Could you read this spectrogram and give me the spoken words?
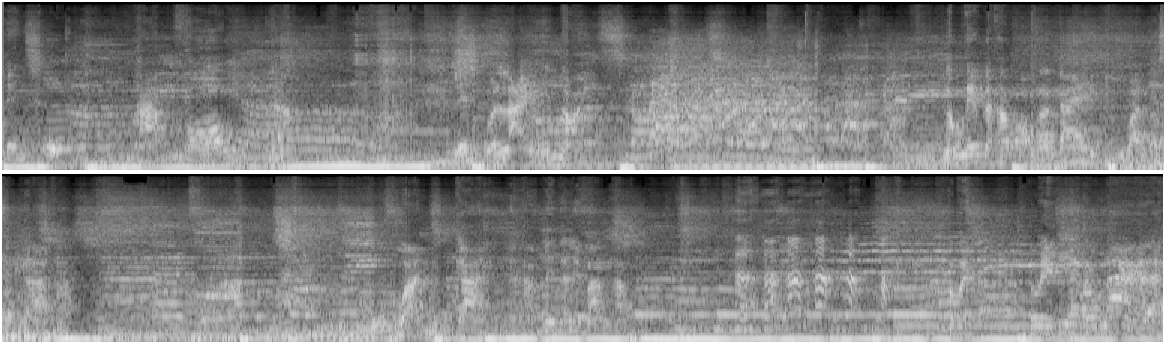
เล่นอกกล้ามท้องนะครับ เล่นหัวไหล่นิดหน่อย น้องเนฟนะครับออกกำลังกายกี่วันต่อสัปดาห์ครับ ทุกวันเหมือนกันนะครับ เล่นอะไรบ้างครับทำไมทำไมเที่ยทำหน้ากันล่ะ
